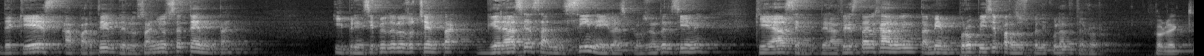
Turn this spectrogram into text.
de que es a partir de los años 70 y principios de los 80, gracias al cine y la explosión del cine, que hacen de la fiesta del Halloween también propicia para sus películas de terror. Correcto.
